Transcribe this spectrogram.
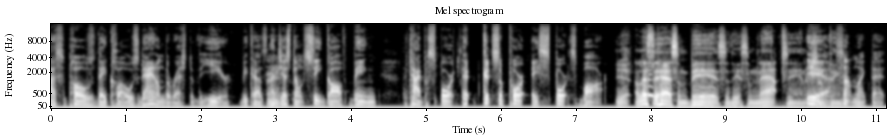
I suppose they closed down the rest of the year because I just don't see golf being the type of sport that could support a sports bar. Yeah, unless it has some beds, so there's some naps in. Or Yeah, something. something like that.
